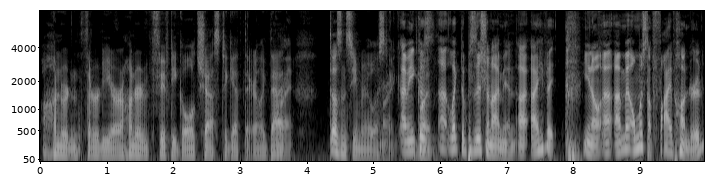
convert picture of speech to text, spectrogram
130 or 150 gold chests to get there? Like that Right. Doesn't seem realistic. I mean, because uh, like the position I'm in, I, I have a, you know, I, I'm almost a 500,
